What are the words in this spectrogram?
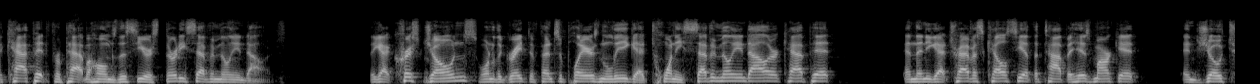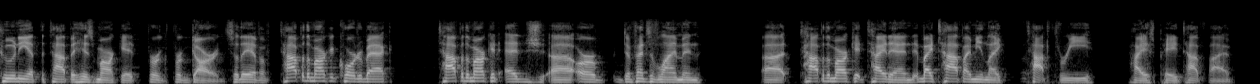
The cap hit for Pat Mahomes this year is $37 million. They got Chris Jones, one of the great defensive players in the league, at $27 million cap hit. And then you got Travis Kelce at the top of his market and Joe Thuney at the top of his market for, for guard. So they have a top of the market quarterback, top of the market edge uh, or defensive lineman, uh, top of the market tight end. And by top, I mean like top three, highest paid, top five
